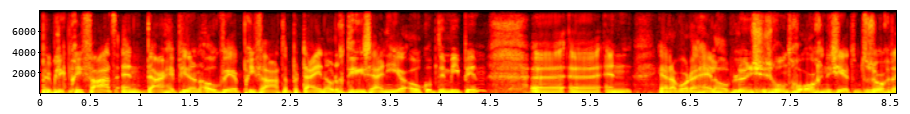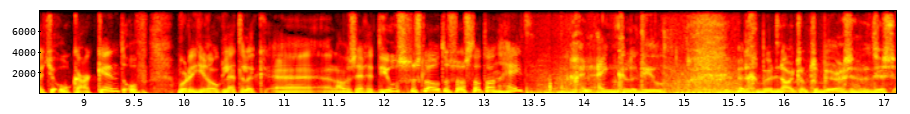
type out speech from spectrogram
publiek-privaat. En daar heb je dan ook weer private partijen nodig. Die zijn hier ook op de MIPIM. Uh, uh, en ja, daar worden een hele hoop lunches rond georganiseerd om te zorgen dat je elkaar kent. Of worden hier ook letterlijk, uh, laten we zeggen, deals gesloten, zoals dat dan heet? Geen enkele deal. Dat gebeurt nooit op de beurzen. Dus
